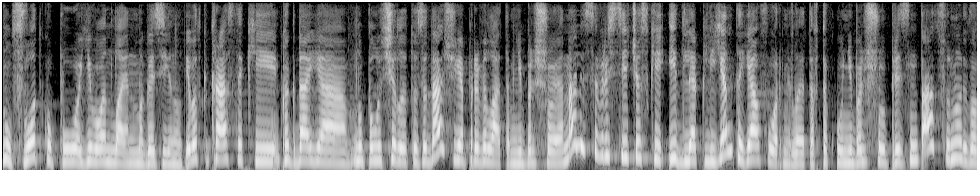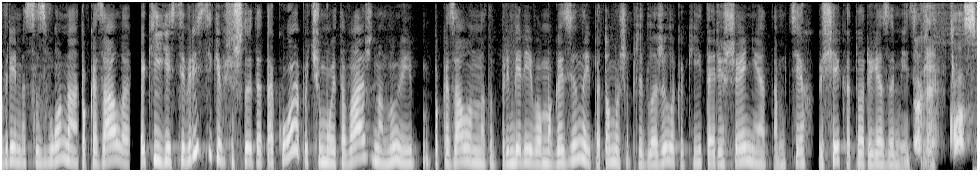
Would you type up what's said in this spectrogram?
ну, сводку по его онлайн-магазину. И вот как раз-таки, когда я ну, получила эту задачу, я провела там небольшой анализ эвристический, и для клиента я оформила это в такую небольшую презентацию, ну и во время созвона показала, какие есть эвристики, вообще, что это такое, почему это важно, ну и показала на примере его магазина, и потом уже предложила какие-то решения там тех вещей, которые я заметила. Окей, okay, класс.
